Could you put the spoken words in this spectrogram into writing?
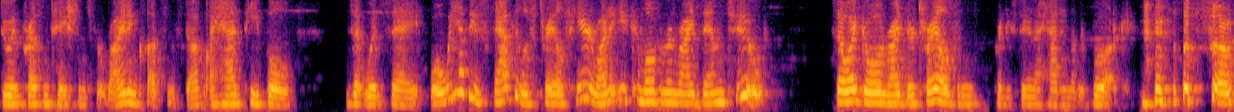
doing presentations for riding clubs and stuff, I had people that would say, Well, we have these fabulous trails here. Why don't you come over and ride them too? So I'd go and ride their trails, and pretty soon I had another book. so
